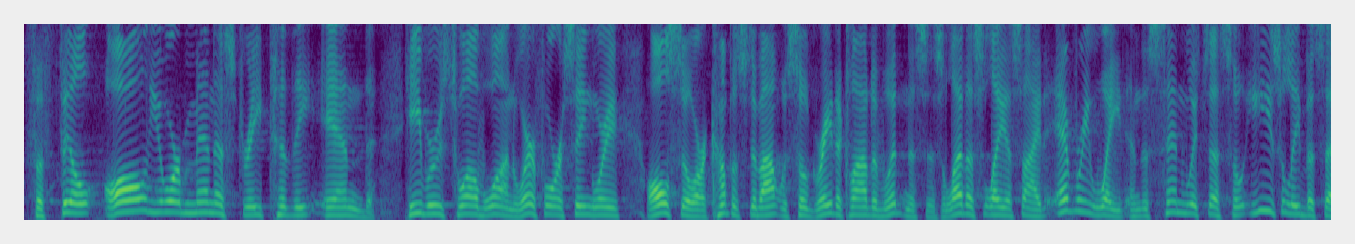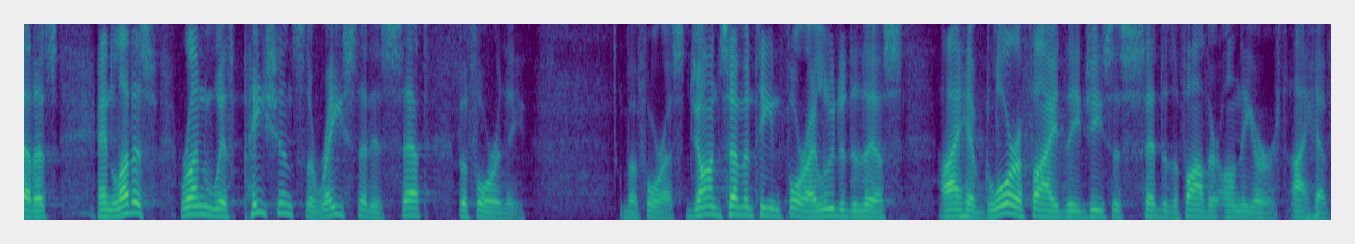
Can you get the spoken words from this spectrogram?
fulfill all your ministry to the end. Hebrews 12:1 Wherefore seeing we also are compassed about with so great a cloud of witnesses let us lay aside every weight and the sin which doth so easily beset us and let us run with patience the race that is set before thee before us. John 17:4 I alluded to this I have glorified thee Jesus said to the Father on the earth I have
